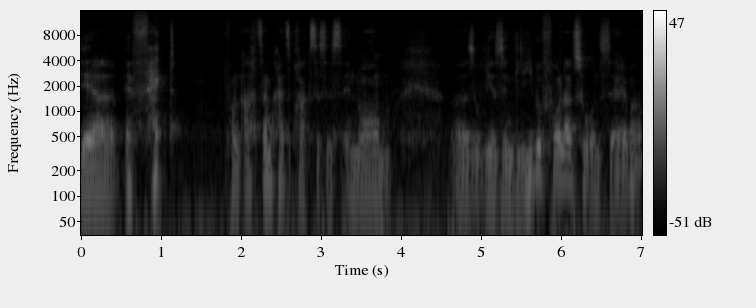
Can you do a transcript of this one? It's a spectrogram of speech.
der Effekt von Achtsamkeitspraxis ist enorm. Also wir sind liebevoller zu uns selber.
